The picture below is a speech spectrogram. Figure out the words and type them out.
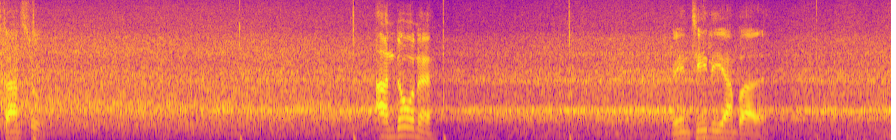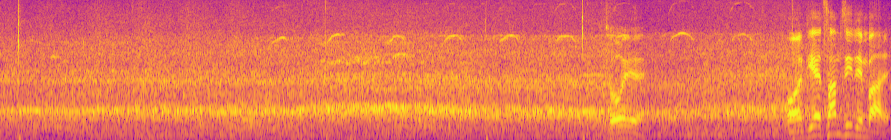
Stand zu. Andone. Ventili am Ball. Toje. Und jetzt haben sie den Ball.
